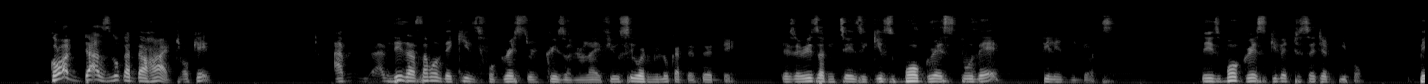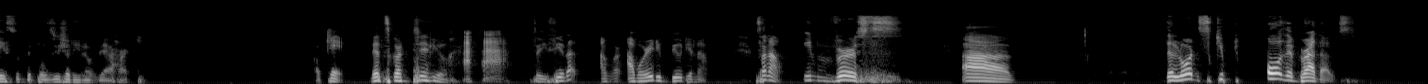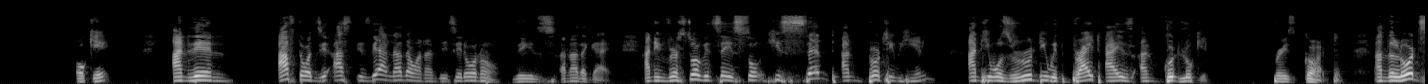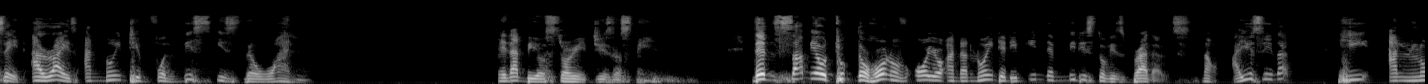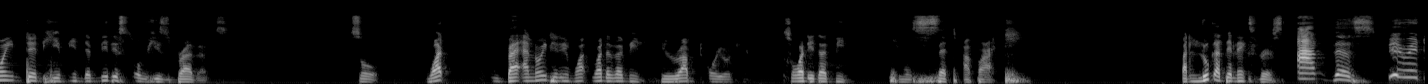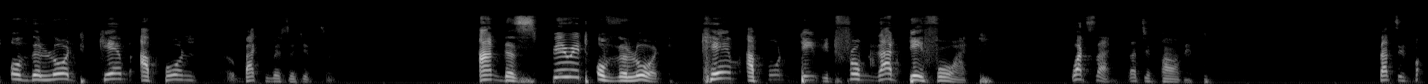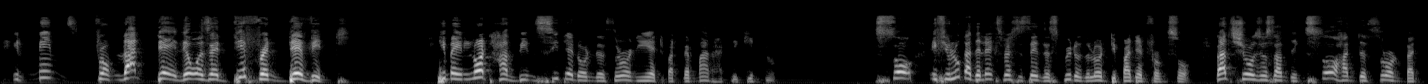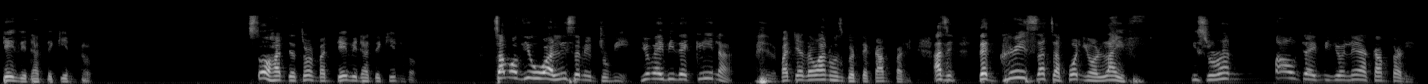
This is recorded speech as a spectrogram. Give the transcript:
God does look at the heart, okay? And these are some of the keys for grace to increase on your life. You'll see when we look at the third day. There's a reason it says He gives more grace to the filling the dots. There is more grace given to certain people based on the positioning of their heart. Okay. Let's continue. so you see that? I'm, I'm already building up. So now, in verse, uh, the Lord skipped all the brothers. Okay? And then afterwards he asked, Is there another one? And they said, Oh no, there's another guy. And in verse 12 it says, So he sent and brought him in, and he was ruddy with bright eyes and good looking. Praise God. And the Lord said, Arise, anoint him, for this is the one. May that be your story in Jesus' name. Then Samuel took the horn of oil and anointed him in the midst of his brothers. Now, are you seeing that? He anointed him in the midst of his brothers. So, what, by anointing him, what, what does that mean? He rubbed oil on him. So, what did that mean? He was set apart. But look at the next verse. And the Spirit of the Lord came upon, back to verse 13. And the Spirit of the Lord came upon David from that day forward. What's that? That's empowerment. That's it means from that day there was a different David. He may not have been seated on the throne yet, but the man had the kingdom. So, if you look at the next verse, it says, The Spirit of the Lord departed from Saul. That shows you something. Saul had the throne, but David had the kingdom. Saul had the throne, but David had the kingdom. Some of you who are listening to me, you may be the cleaner, but you're the one who's got the company. As in, the grace that's upon your life is to run multi-millionaire companies.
